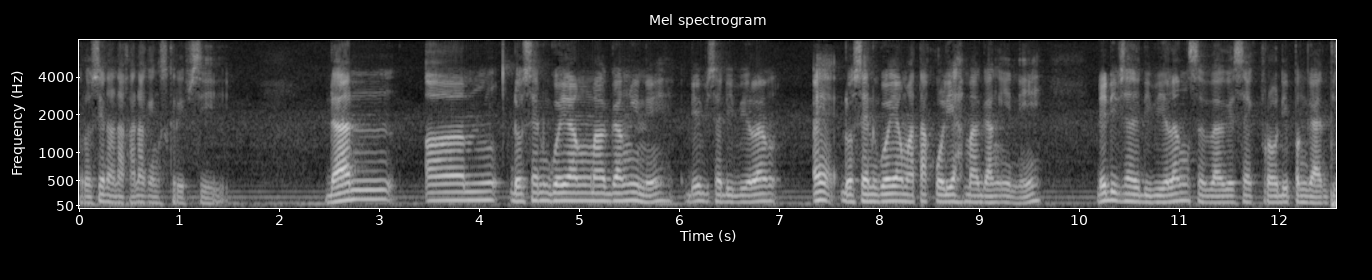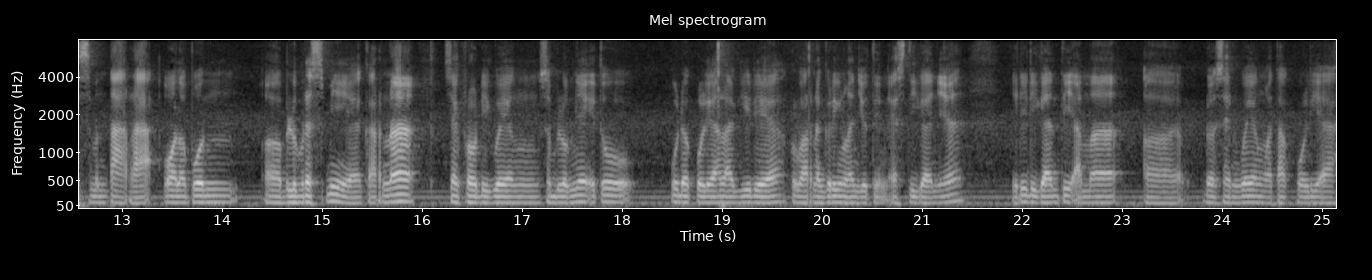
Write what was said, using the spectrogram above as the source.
terusin anak-anak yang skripsi. Dan um, dosen gue yang magang ini dia bisa dibilang eh dosen gue yang mata kuliah magang ini dia bisa dibilang sebagai sekprodi pengganti sementara walaupun uh, belum resmi ya karena sekprodi gue yang sebelumnya itu udah kuliah lagi dia keluar negeri ngelanjutin S3-nya jadi diganti sama uh, dosen gue yang mata kuliah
